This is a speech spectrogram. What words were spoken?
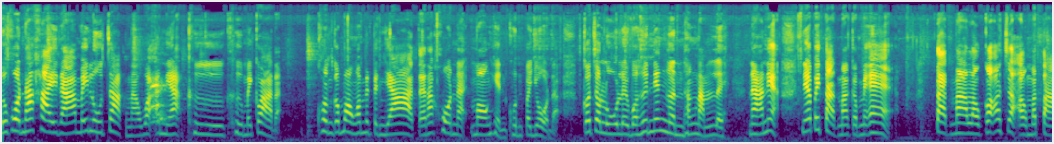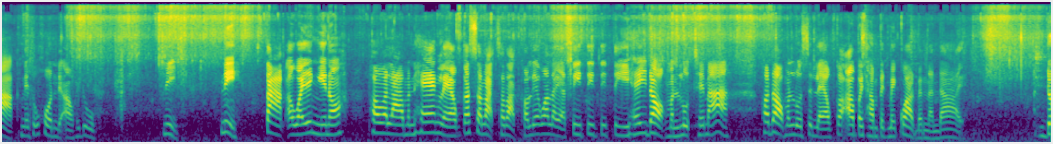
ทุกคนถ้าใครนะ ไม่รู้จักนะว่า อันเนี้ยคือคือไม้กวาดอะ คนก็มองว่ามันเป็นหญ้าแต่ถ้าคนอะมองเห็นคุณประโยชน์อะ ก็จะรู้เลยว่าเฮ้ยเนี่ยเงินทั้งนั้นเลยนะเนี่ยเนี่ยไปตัดมากับแม่ ตัดมาเราก็จะเอามาตากเนี่ยทุกคนเดี๋ยวเอาให้ดู นี่ นี่ตากเอาไว้อย่างนี้เนาะพอเวลามันแห้งแล้วก็สลัดสลัดเขาเรียกว่าอะไรอะตีตีตีตีให้ดอกมันหลุดใช่ไหมพอดอกมันหลุดเสร็จแล้วก็เอาไปทำเป็นไม้กวาดแบบนั้นได้ ด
